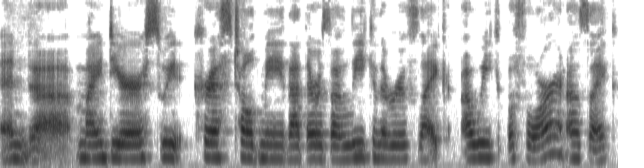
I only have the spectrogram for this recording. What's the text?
and uh, my dear sweet chris told me that there was a leak in the roof like a week before and i was like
